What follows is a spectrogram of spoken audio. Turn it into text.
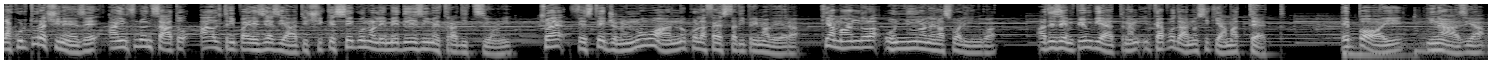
La cultura cinese ha influenzato altri paesi asiatici che seguono le medesime tradizioni, cioè festeggiano il nuovo anno con la festa di primavera, chiamandola ognuno nella sua lingua. Ad esempio in Vietnam il capodanno si chiama Tet. E poi, in Asia,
